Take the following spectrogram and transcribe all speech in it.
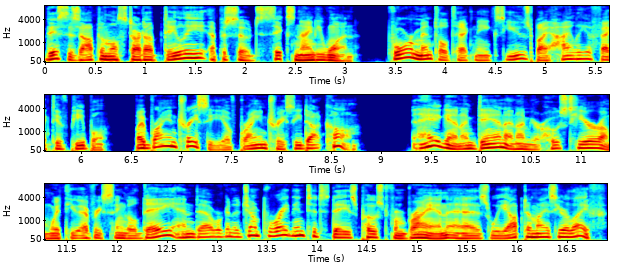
This is Optimal Startup Daily, episode 691 Four Mental Techniques Used by Highly Effective People by Brian Tracy of briantracy.com. And hey again, I'm Dan and I'm your host here. I'm with you every single day, and uh, we're going to jump right into today's post from Brian as we optimize your life.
